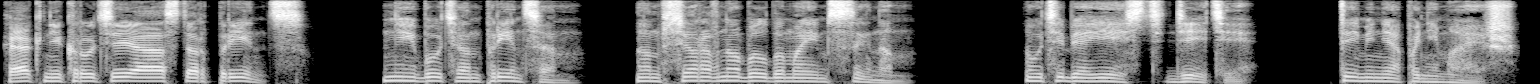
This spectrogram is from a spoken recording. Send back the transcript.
Как ни крути, Астер принц. Не будь он принцем, он все равно был бы моим сыном. У тебя есть дети. Ты меня понимаешь.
